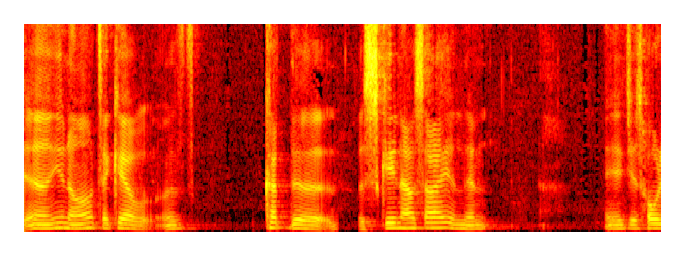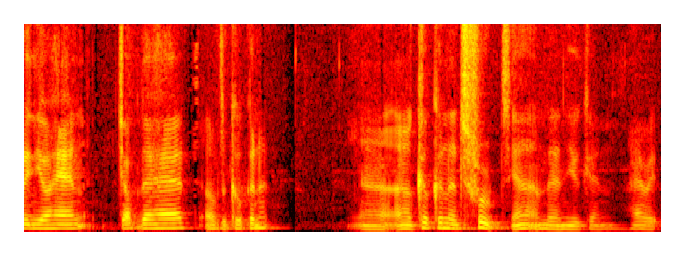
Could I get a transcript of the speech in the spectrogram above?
uh, you know, take care of, uh, cut the, the skin outside and then you just hold in your hand, chop the head of the coconut. Uh, uh, coconut fruit, yeah, and then you can have it.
